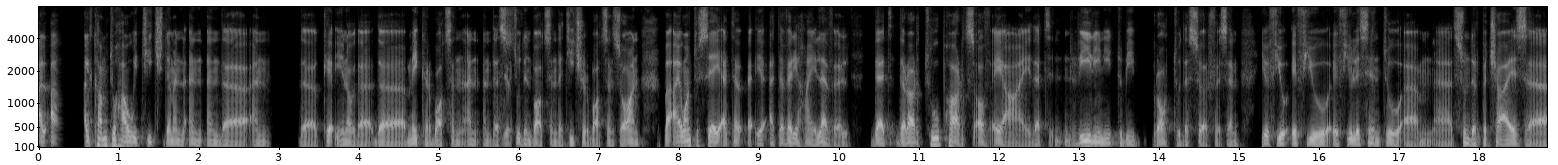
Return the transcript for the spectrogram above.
I'll, I'll come to how we teach them and and and uh, and the you know the the maker bots and and, and the yes. student bots and the teacher bots and so on. But i want to say at a at a very high level that there are two parts of ai that really need to be brought to the surface. And if you if you if you listen to um, uh, sundar pichai's uh,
